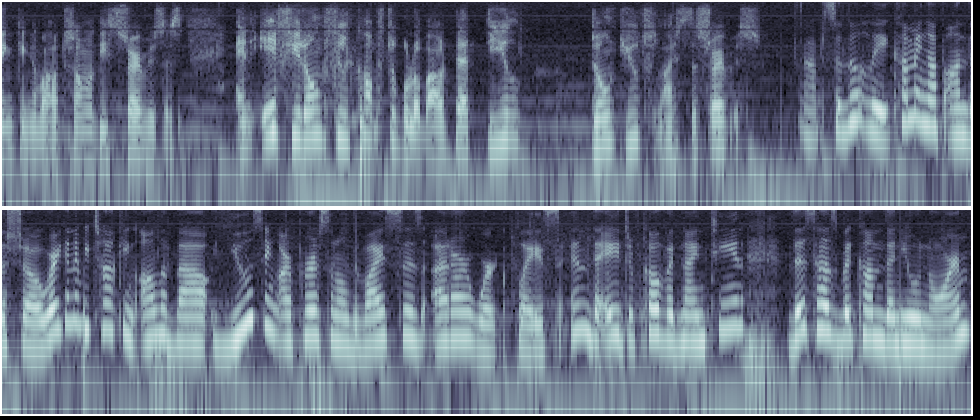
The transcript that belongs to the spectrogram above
thinking about some of these services. And if you don't feel comfortable about that deal, don't utilize the service. Absolutely. Coming up on the show, we're going to be talking all about using our personal devices at our workplace. In the age of COVID 19, mm-hmm. this has become the new norm,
